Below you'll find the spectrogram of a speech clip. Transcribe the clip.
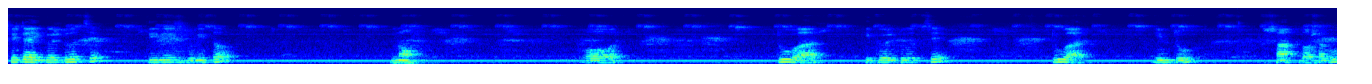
সেটা ইকুয়াল টু হচ্ছে তিরিশ গুণিত নয়। और টু আর ইকুয়াল টু হচ্ছে টু আর ইন্টু সাত দশাগু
